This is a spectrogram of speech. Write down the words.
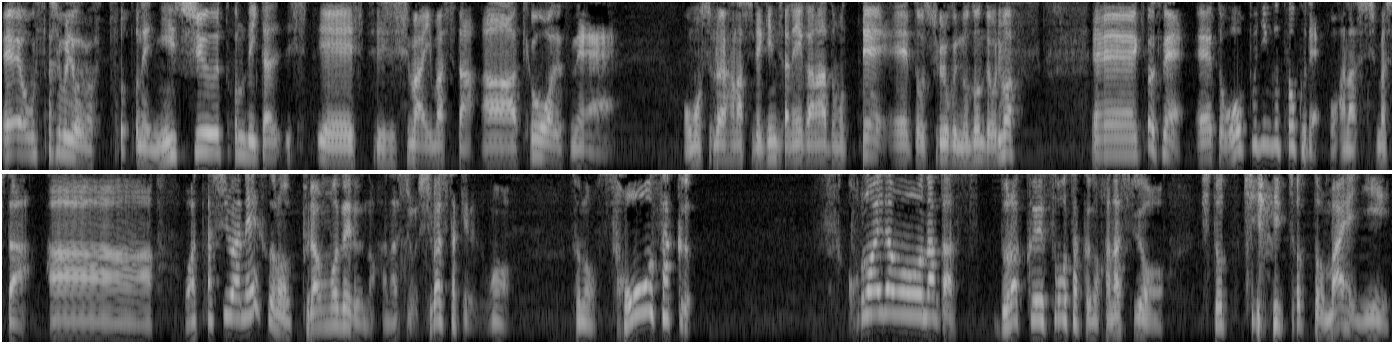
えー、お久しぶりでございます。ちょっとね、2週飛んでいた、し、えーしてしまいました。あ今日はですね、面白い話できんじゃねえかなと思って、えっ、と、収録に臨んでおります。えー、今日ですね、えっ、と、オープニングトークでお話ししました。あー私はね、その、プラモデルの話をしましたけれども、その、創作。この間もなんか、ドラクエ創作の話を、一月ちょっと前に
